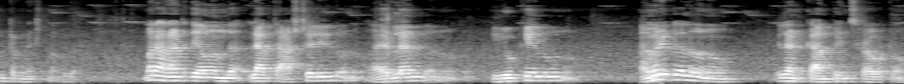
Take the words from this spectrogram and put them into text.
ఇంటర్నేషనల్గా మరి అలాంటిది ఏమైనా ఉందా? లేకపోతే ఆస్ట్రేలియాలోను ఐర్లాండ్లోను యూకేలోను అమెరికాలోను ఇలాంటి క్యాంపెయిన్స్ రావటం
